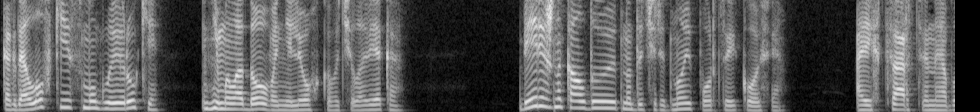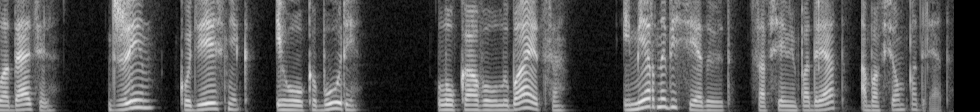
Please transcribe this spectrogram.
когда ловкие смуглые руки ни молодого, ни легкого человека бережно колдуют над очередной порцией кофе, а их царственный обладатель — джин, кудесник и око бури — лукаво улыбается и мерно беседует со всеми подряд обо всем подряд.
